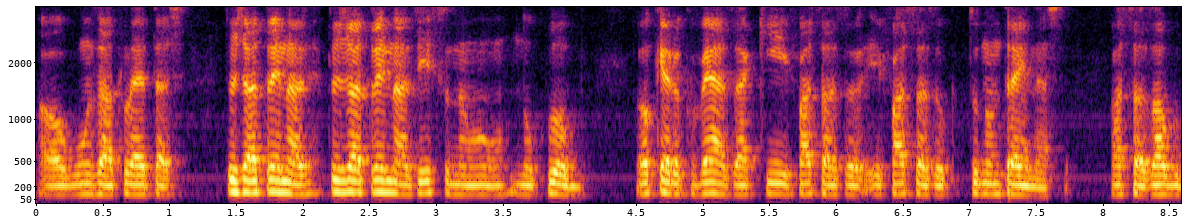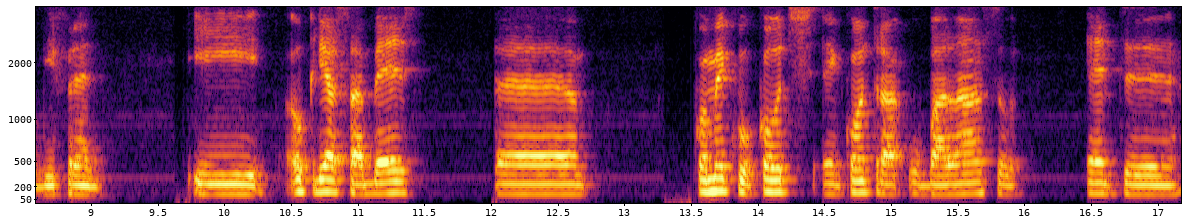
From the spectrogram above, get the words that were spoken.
alguns atletas: tu já treinas, tu já treinas isso no, no clube. Eu quero que venhas aqui e faças, e faças o que tu não treinas, faças algo diferente. E eu queria saber como é que o coach encontra o balanço entre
